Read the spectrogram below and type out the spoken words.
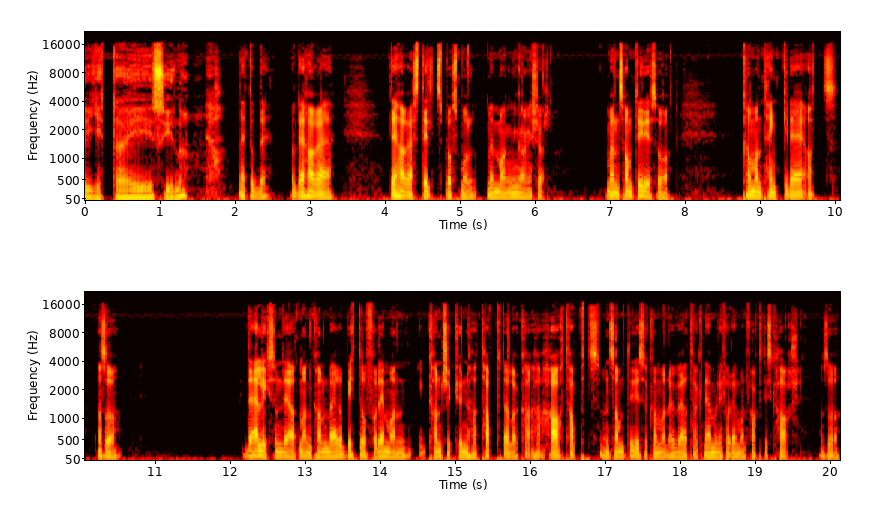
gitt deg synet. Nettopp det. Og det har jeg, det har jeg stilt spørsmål med mange ganger sjøl. Men samtidig så kan man tenke det at Altså Det er liksom det at man kan være bitter for det man kanskje kunne ha tapt, eller har tapt, men samtidig så kan man òg være takknemlig for det man faktisk har. Altså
